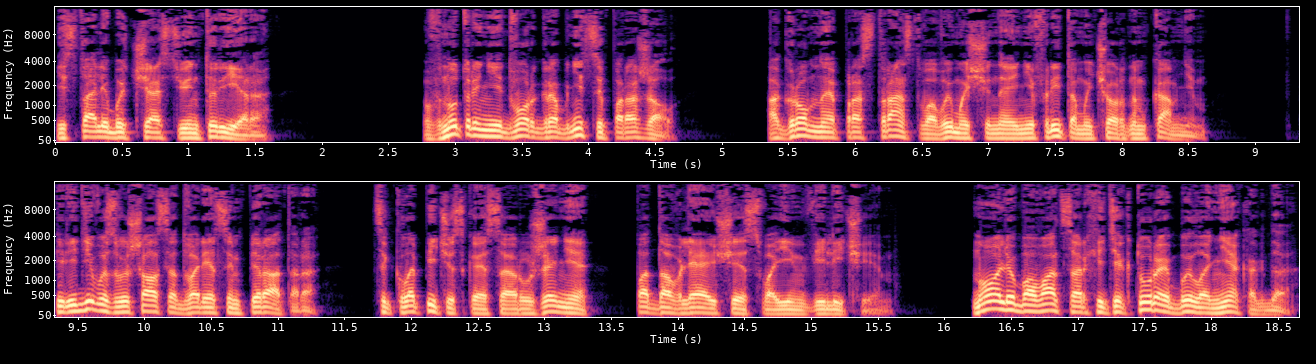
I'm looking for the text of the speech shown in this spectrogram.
и стали бы частью интерьера». Внутренний двор гробницы поражал. Огромное пространство, вымощенное нефритом и черным камнем. Впереди возвышался дворец императора, циклопическое сооружение, подавляющее своим величием. Но любоваться архитектурой было некогда.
